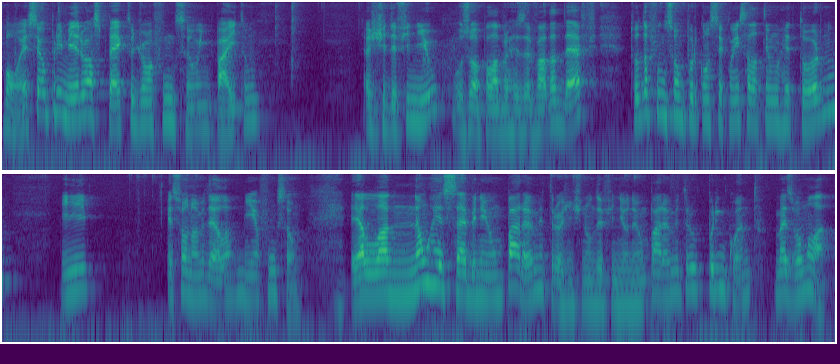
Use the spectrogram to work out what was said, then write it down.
Bom, esse é o primeiro aspecto de uma função em Python. A gente definiu, usou a palavra reservada def. Toda função, por consequência, ela tem um retorno e esse é o nome dela, minha função. Ela não recebe nenhum parâmetro, a gente não definiu nenhum parâmetro por enquanto, mas vamos lá.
